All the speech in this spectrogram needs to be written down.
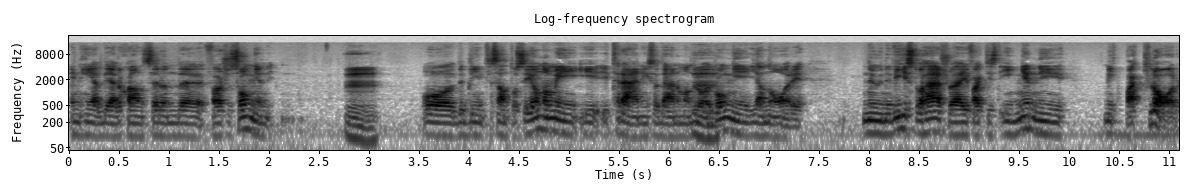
en hel del chanser under försäsongen. Mm. Och det blir intressant att se honom i, i, i träning sådär när man drar Mm. igång i januari. Nu när vi står här så är ju faktiskt ingen ny mittback klar.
